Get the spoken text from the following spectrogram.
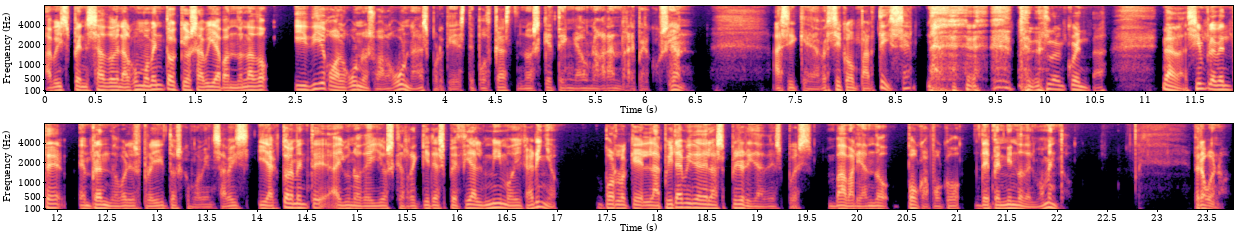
habéis pensado en algún momento que os había abandonado y digo algunos o algunas porque este podcast no es que tenga una gran repercusión. Así que a ver si compartís, ¿eh? Tenedlo en cuenta. Nada, simplemente emprendo varios proyectos, como bien sabéis, y actualmente hay uno de ellos que requiere especial mimo y cariño, por lo que la pirámide de las prioridades pues, va variando poco a poco dependiendo del momento. Pero bueno,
